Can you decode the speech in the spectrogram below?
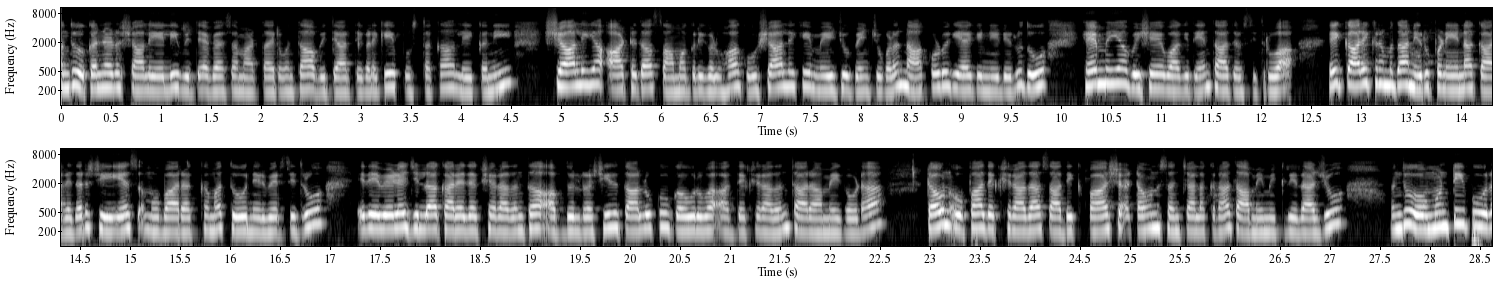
ಒಂದು ಕನ್ನಡ ಶಾಲೆಯಲ್ಲಿ ವಿದ್ಯಾಭ್ಯಾಸ ಮಾಡ್ತಾ ಇರುವಂತಹ ವಿದ್ಯಾರ್ಥಿಗಳಿಗೆ ಪುಸ್ತಕ, ಲೇಖನಿ, ಶಾಲೆಯ ಆಟದ ಸಾಮಗ್ರಿಗಳು ಹಾಗೂ ಶಾಲೆಗೆ ಮೇಜು ಬೆಂಚುಗಳನ್ನು ಕೊಡುಗೆಯಾಗಿ ನೀಡಿರುವುದು ಹೆಮ್ಮೆಯ ವಿಷಯವಾಗಿದೆ ಅಂತ ತಿಳಿಸಿದ್ರು. ಈ ಕಾರ್ಯಕ್ರಮದ ನಿರೂಪಣೆಯನ್ನ ಕಾರ್ಯದರ್ಶಿ ಎಸ್. ಮುಬಾರಕ್ ಮತ್ತು ನೆರವೇರಿಸಿದ್ರು. ಇದೇ ವೇಳೆ ಜಿಲ್ಲಾ ಕಾರ್ಯಾಧ್ಯಕ್ಷರಾದಂತಹ ಅಬ್ದುಲ್ ರಶೀದ್, ತಾಲೂಕು ಗೌರವ ಅಧ್ಯಕ್ಷರಾದಂತಹ ರಾಮೇಗೌಡ ಟೌನ್ ಉಪಾಧ್ಯಕ್ಷರಾದ ಸಾದಿಕ್ ಪಾಷ್, ಟೌನ್ ಸಂಚಾಲಕರಾದ ಮಿಮಿಕ್ರಿ ರಾಜು, ಒಂದು ಮುಂಟಿಪುರ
